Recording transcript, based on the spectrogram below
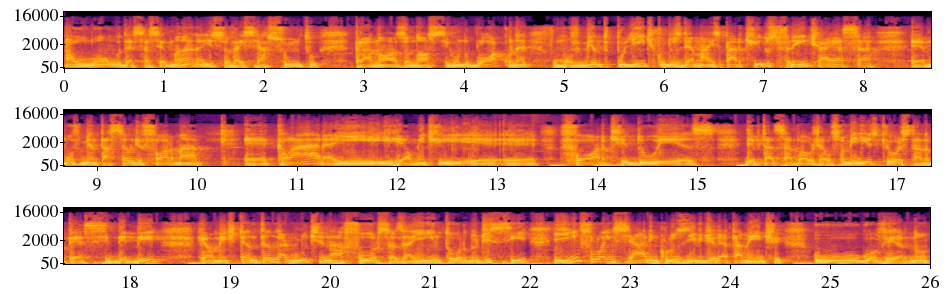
ao longo dessa semana. Isso vai ser assunto para nós, o nosso segundo bloco, né? O movimento político dos demais partidos frente a essa eh, movimentação de forma eh, clara e, e realmente eh, forte do ex-deputado estadual Gelson Meriz, que hoje está no PSDB, realmente tentando aglutinar forças aí em torno de si e influenciar, inclusive, diretamente o governo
